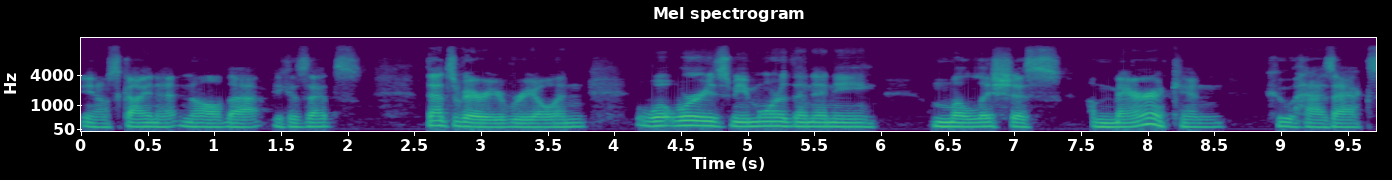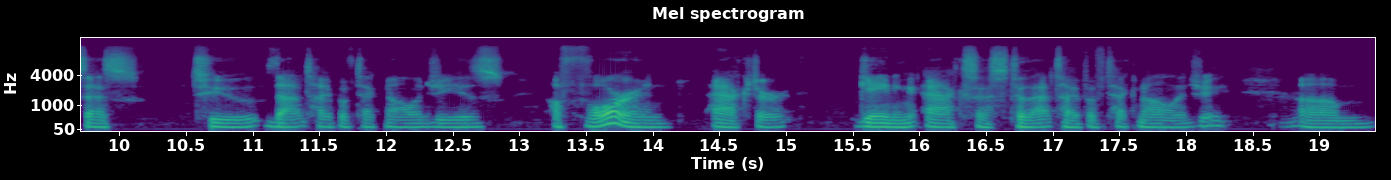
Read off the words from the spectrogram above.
you know Skynet and all that, because that's that's very real. And what worries me more than any malicious American who has access to that type of technology is a foreign actor gaining access to that type of technology. Mm-hmm. Um,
